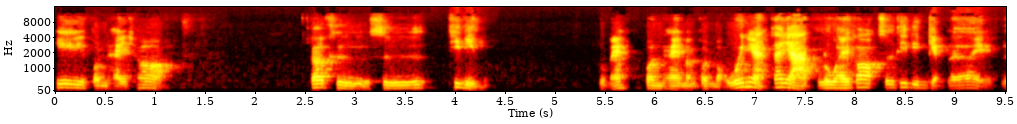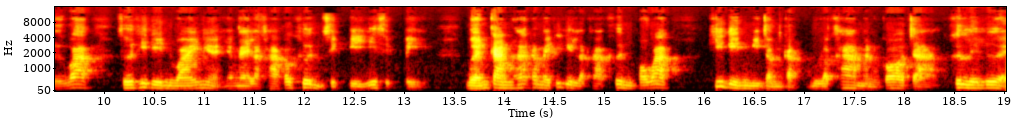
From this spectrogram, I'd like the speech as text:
ที่คนไทยชอบ ก็คือซื้อที่ดิน ถูกไหมคนไทยบางคนบอกอุ้ยเนี่ยถ้าอยากรวยก็ซื้อที่ดินเก็บเลย หรือว่าซื้อที่ดินไว้เนี่ยยังไงราคาก็ขึ้นสิบปียี่สิบปี เหมือนกันฮะทำไมที่ดินราคาขึ้น เพราะว่าที่ดินมีจำกัดมูลค่ามันก็จะขึ้นเรื่อย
